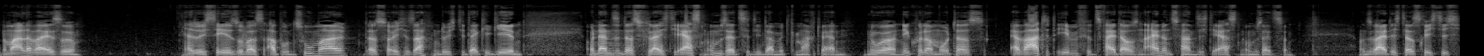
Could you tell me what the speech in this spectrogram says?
Normalerweise, also ich sehe sowas ab und zu mal, dass solche Sachen durch die Decke gehen und dann sind das vielleicht die ersten Umsätze, die damit gemacht werden. Nur Nikola Motors erwartet eben für 2021 die ersten Umsätze. Und soweit ich das richtig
